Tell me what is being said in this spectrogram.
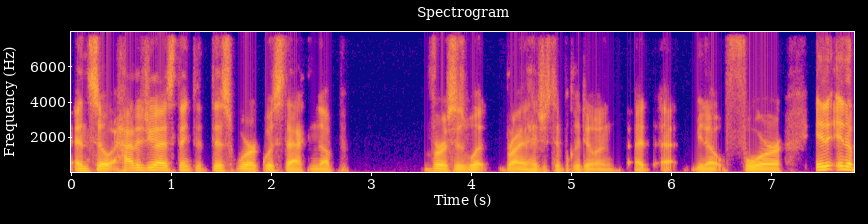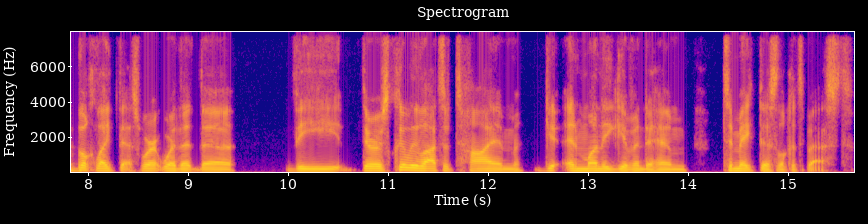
And so, how did you guys think that this work was stacking up versus what Bryan Hitch is typically doing? At, at you know, for in in a book like this, where where the the the there is clearly lots of time and money given to him to make this look its best.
